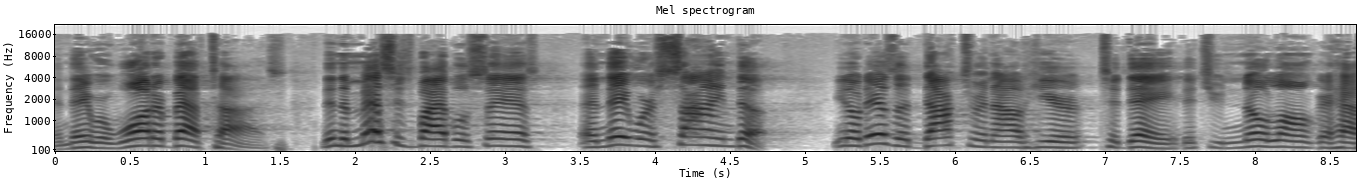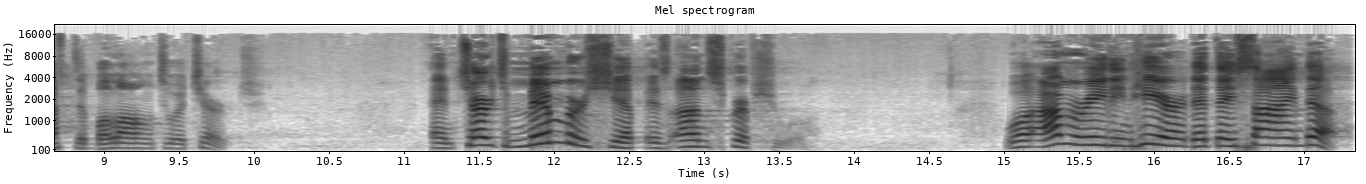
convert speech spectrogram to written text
and they were water baptized. Then the Message Bible says, and they were signed up. You know, there's a doctrine out here today that you no longer have to belong to a church. And church membership is unscriptural. Well, I'm reading here that they signed up.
